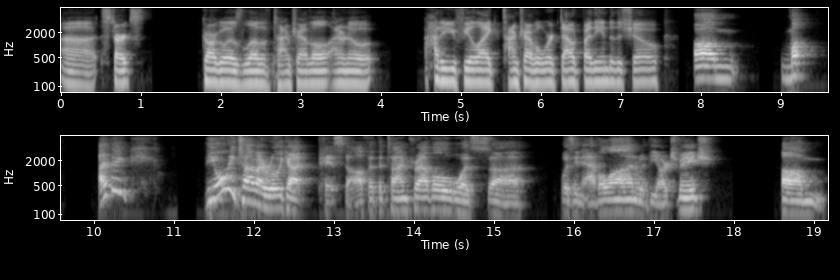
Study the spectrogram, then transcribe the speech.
uh, starts Gargoyle's love of time travel. I don't know. How do you feel like time travel worked out by the end of the show? Um, mu- I think the only time I really got pissed off at the time travel was uh was in Avalon with the Archmage. Um,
